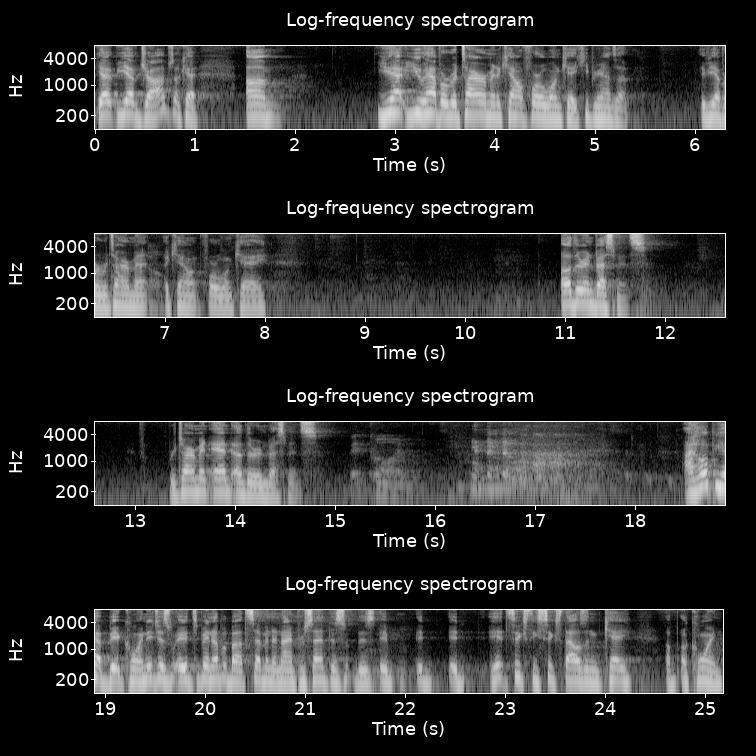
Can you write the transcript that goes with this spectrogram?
You have, you have jobs? Okay. Um, you, have, you have a retirement account, 401k. Keep your hands up. If you have a retirement account, 401k. Other investments. Retirement and other investments. Bitcoin. I hope you have Bitcoin. It just it's been up about seven to nine percent. This this it, it, it hit sixty six thousand k a, a coin.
